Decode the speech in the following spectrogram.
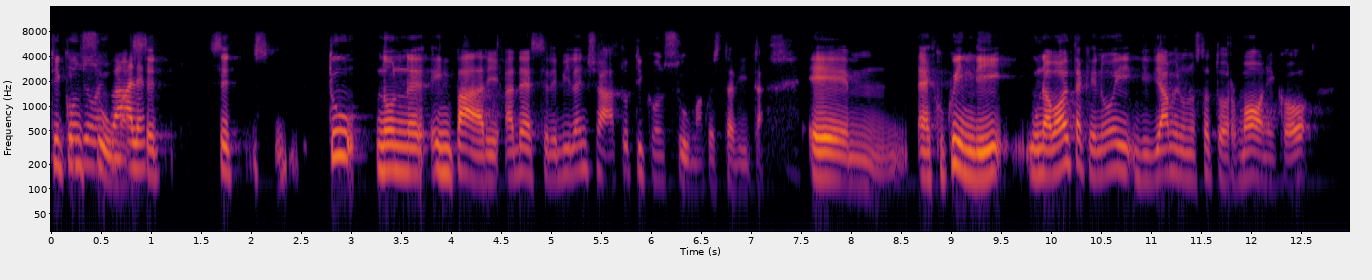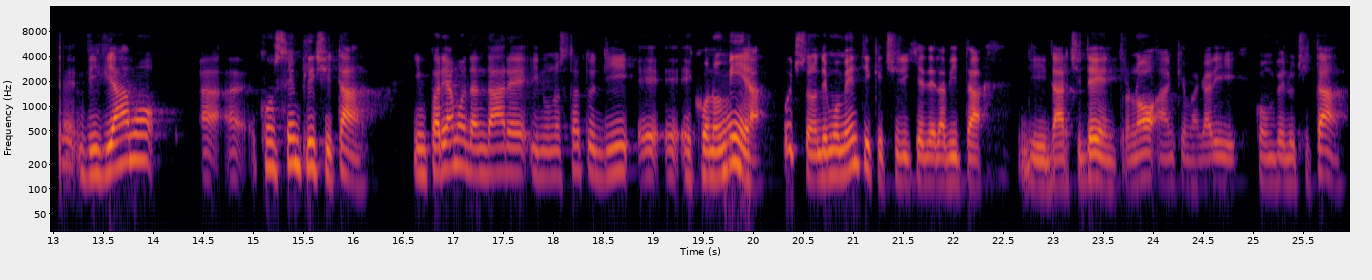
ti consuma. Se, se, tu non impari ad essere bilanciato, ti consuma questa vita. E, ehm, ecco, quindi una volta che noi viviamo in uno stato armonico, eh, viviamo eh, con semplicità, impariamo ad andare in uno stato di e- e- economia. Poi ci sono dei momenti che ci richiede la vita di darci dentro, no? anche magari con velocità.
